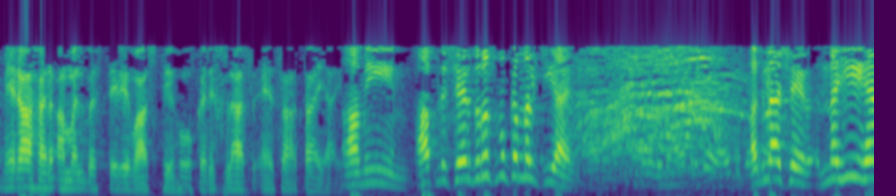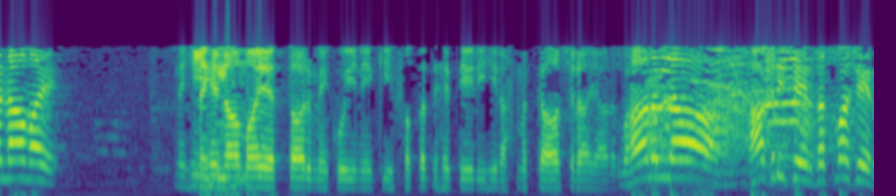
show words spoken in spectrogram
میرا ہر عمل بس تیرے واسطے ہو کر اخلاص ایسا عطا آئے۔ آمین۔ آپ نے شیر درست مکمل کیا ہے۔ اگلا شیر نہیں ہے نام آئے۔ نہیں ہے نام آئے اتار میں کوئی نیکی فقط ہے تیری ہی رحمت کا آسرا یار سبحان اللہ۔ آخری شیر دسواں شیر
